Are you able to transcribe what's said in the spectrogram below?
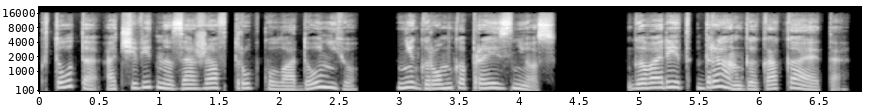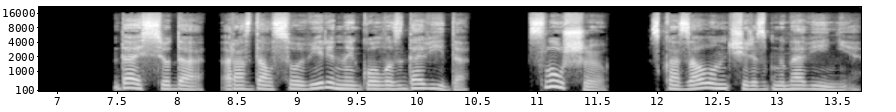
Кто-то, очевидно зажав трубку ладонью, негромко произнес. Говорит, дранга какая-то. «Дай сюда», — раздался уверенный голос Давида. «Слушаю», — сказал он через мгновение.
